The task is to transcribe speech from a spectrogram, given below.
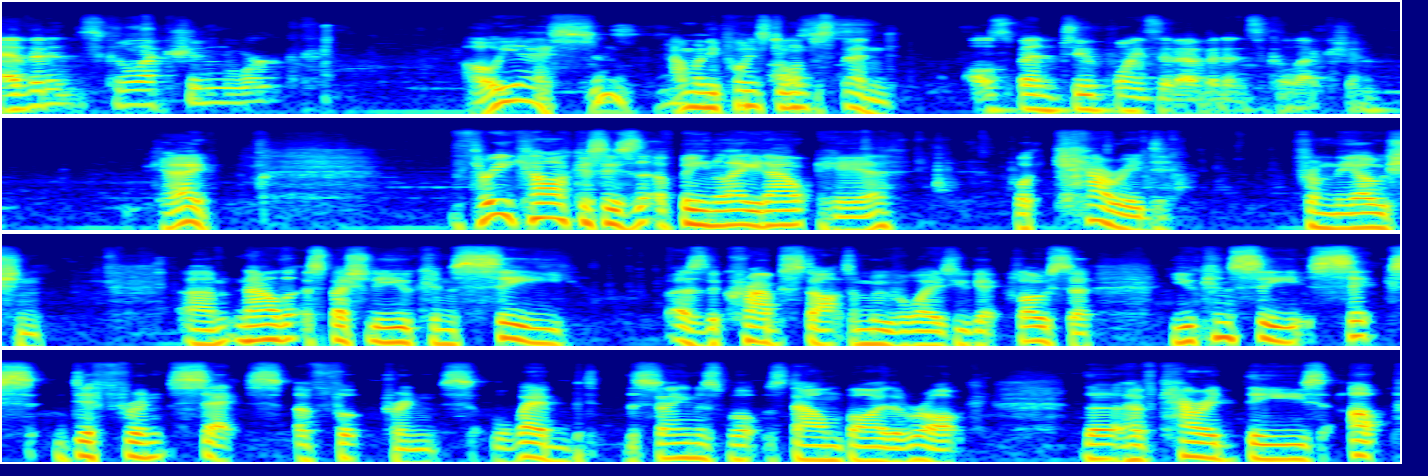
evidence collection work? Oh yes. Mm, How many points do you want to I'll spend? I'll spend two points of evidence collection. Okay. The three carcasses that have been laid out here were carried from the ocean. Um, now that especially you can see as the crabs start to move away as you get closer, you can see six different sets of footprints webbed, the same as what was down by the rock, that have carried these up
